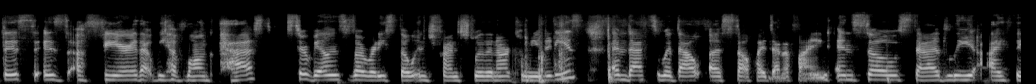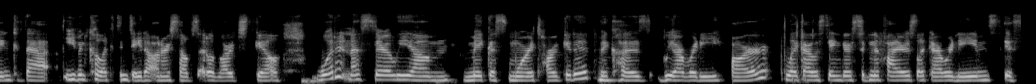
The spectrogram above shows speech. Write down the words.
this is a fear that we have long passed surveillance is already so entrenched within our communities, and that's without us self identifying. And so, sadly, I think that even collecting data on ourselves at a large scale wouldn't necessarily um, make us more targeted because we already are. Like I was saying, there's signifiers like our names. If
